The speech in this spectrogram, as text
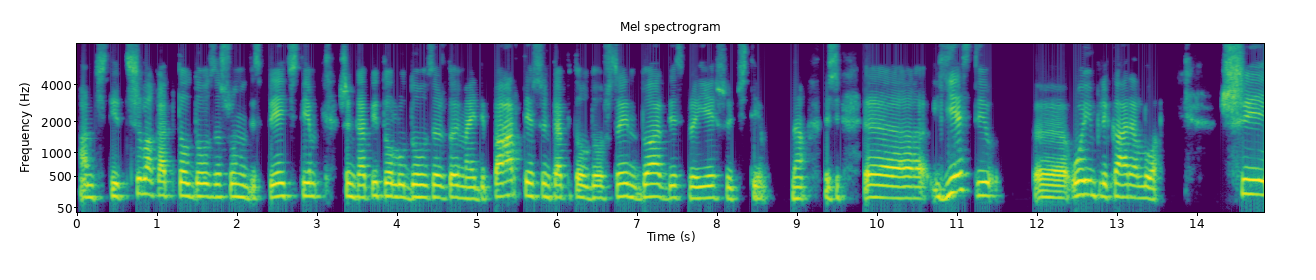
am citit și la capitolul 21, despre ei citim și în capitolul 22 mai departe și în capitolul 23 doar despre ei și citim. Da? Deci este o implicare a lor. Și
